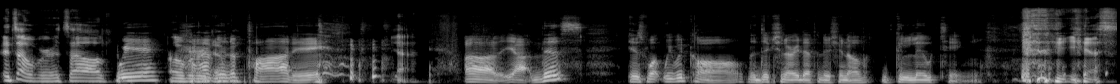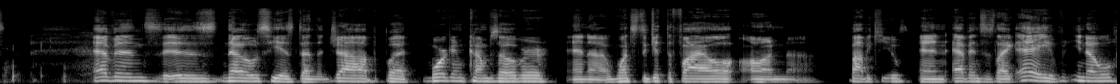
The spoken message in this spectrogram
it's over it's all We're Over having a party. yeah uh, yeah, this is what we would call the dictionary definition of gloating. yes evans is knows he has done the job but morgan comes over and uh, wants to get the file on uh, barbecue and evans is like hey you know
